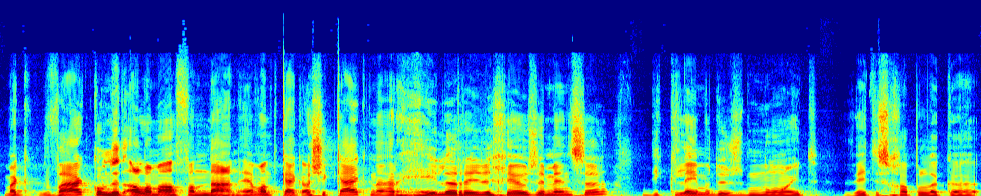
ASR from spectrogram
maar waar komt dit allemaal vandaan? Hè? Want kijk, als je kijkt naar hele religieuze mensen, die claimen dus nooit wetenschappelijke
